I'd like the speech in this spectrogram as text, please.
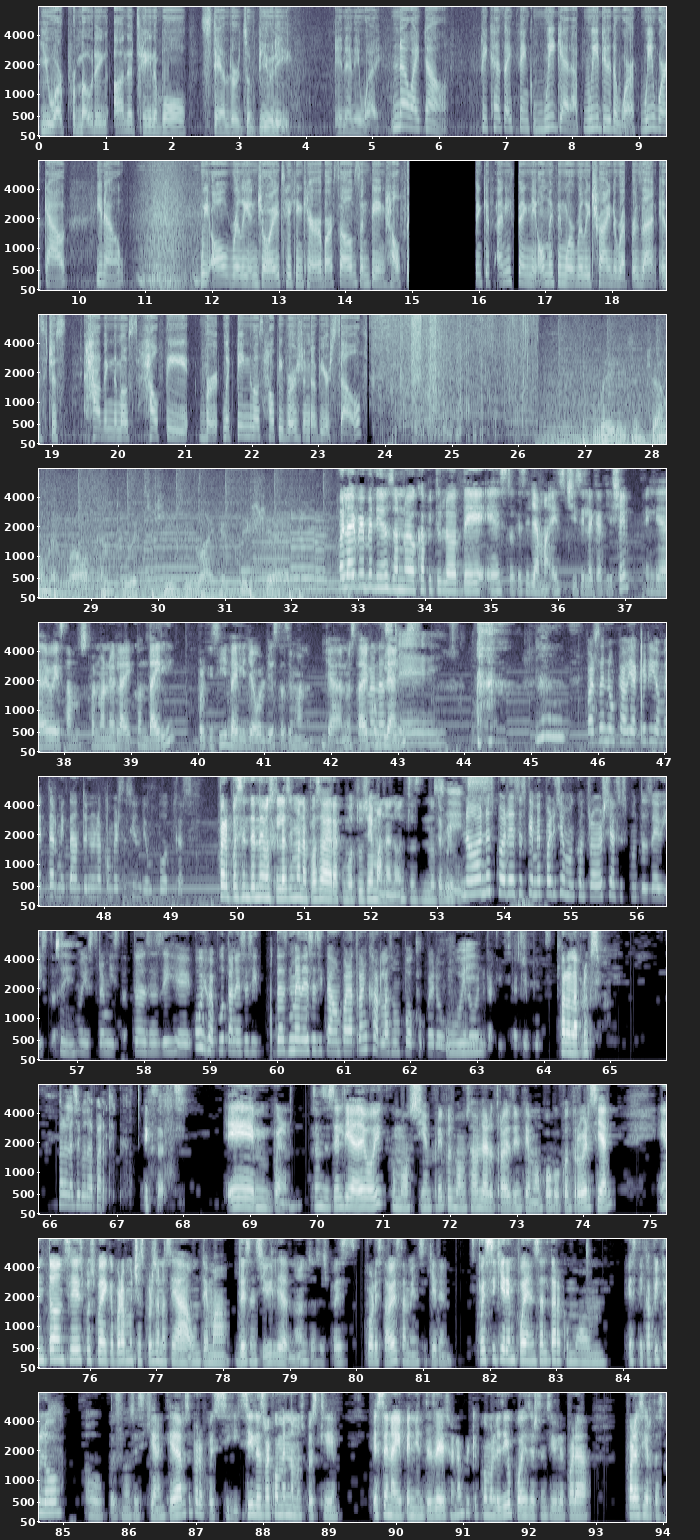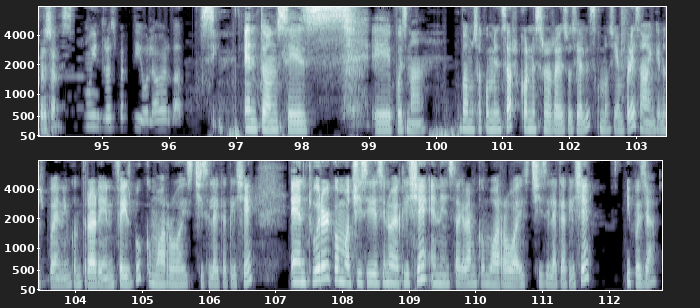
Do you are promoting unattainable standards of beauty in any way? No, I don't. Because I think we get up, we do the work, we work out, you know. We all really enjoy taking care of ourselves and being healthy. I think if anything, the only thing we're really trying to represent is just having the most healthy, ver- like being the most healthy version of yourself. Ladies and gentlemen, welcome to It's Cheesy Like a Cliché. Hola y bienvenidos a un nuevo capítulo de esto que se llama Es Cheesy Like a Cliché. El día de hoy estamos con Manuela y con Daily, porque sí, Daily ya volvió esta semana, ya no está de cumpleaños. Parce, nunca había querido meterme tanto en una conversación de un podcast. Pero pues entendemos que la semana pasada era como tu semana, ¿no? Entonces no te preocupes. No, no es por eso, es que me pareció muy controversial sus puntos de vista. Sí. Muy extremista. Entonces dije, uy, hijo de puta, necesi- des- me necesitaban para trancarlas un poco, pero, Uy. pero bueno, ya que, ya. Para la próxima. Para la segunda parte. Exacto. Eh, bueno, entonces el día de hoy, como siempre, pues vamos a hablar otra vez de un tema un poco controversial. Entonces, pues puede que para muchas personas sea un tema de sensibilidad, ¿no? Entonces, pues por esta vez también si quieren, pues si quieren pueden saltar como este capítulo o pues no sé si quieran quedarse, pero pues sí, sí les recomendamos pues que estén ahí pendientes de eso, ¿no? Porque como les digo, puede ser sensible para, para ciertas personas. Muy introspectivo, la verdad. Sí. Entonces, eh, pues nada, vamos a comenzar con nuestras redes sociales. Como siempre, saben que nos pueden encontrar en Facebook como arroba es cliché, en Twitter como chisi19 cliché, en Instagram como arroba es cliché. Y pues ya.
